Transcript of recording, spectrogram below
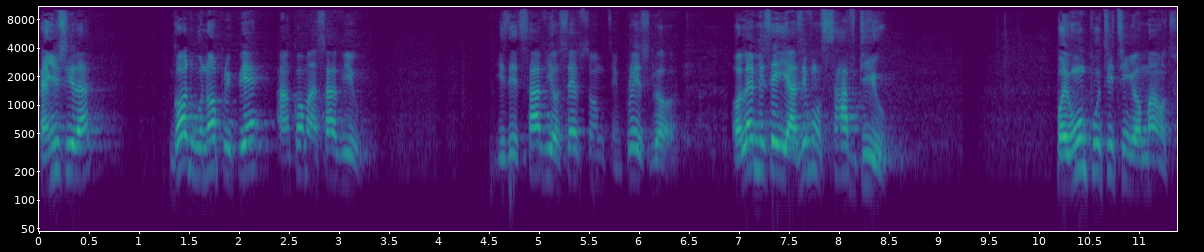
Can you see that? God will not prepare and come and serve you. He said, serve yourself something. Praise God. Or let me say, he has even served you. But he won't put it in your mouth.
